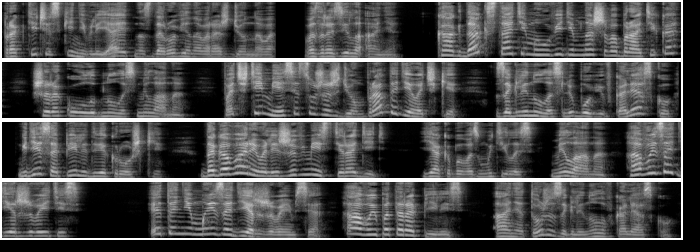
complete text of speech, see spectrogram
практически не влияет на здоровье новорожденного, возразила Аня. «Когда, кстати, мы увидим нашего братика?» – широко улыбнулась Милана. «Почти месяц уже ждем, правда, девочки? заглянула с любовью в коляску, где сопели две крошки. «Договаривались же вместе родить!» Якобы возмутилась Милана. «А вы задерживаетесь!» «Это не мы задерживаемся, а вы поторопились!» Аня тоже заглянула в коляску.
